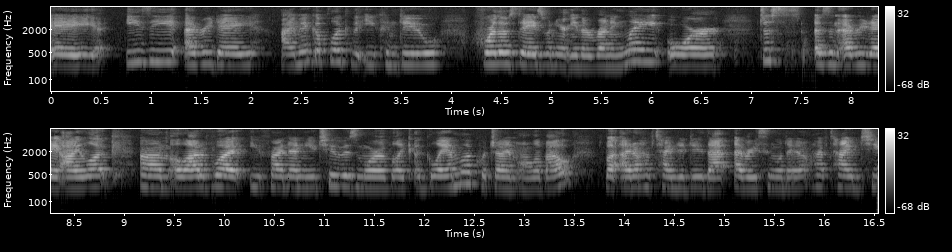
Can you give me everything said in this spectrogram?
a easy everyday eye makeup look that you can do for those days when you're either running late or just as an everyday eye look. Um, a lot of what you find on YouTube is more of like a glam look, which I'm all about, but I don't have time to do that every single day. I don't have time to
